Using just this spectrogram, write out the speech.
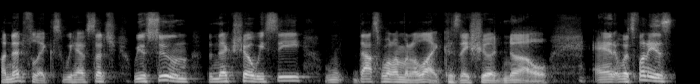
on Netflix, we have such we assume the next show we see that's what I'm going to like because they should know. And what's funny is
